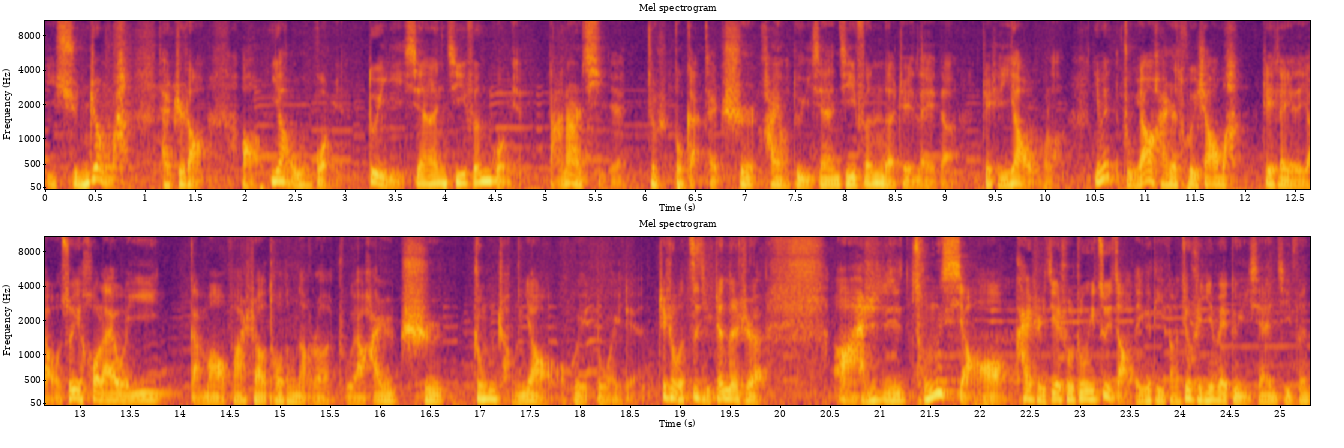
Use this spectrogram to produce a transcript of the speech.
一询证吧，才知道哦，药物过敏，对乙酰氨基酚过敏。打那儿起就是不敢再吃含有对乙酰氨基酚的这类的这些药物了，因为主要还是退烧嘛这类的药物。所以后来我一感冒发烧、头疼脑热，主要还是吃中成药会多一点。这是我自己真的是。啊，是从小开始接触中医最早的一个地方，就是因为对乙酰氨基酚，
